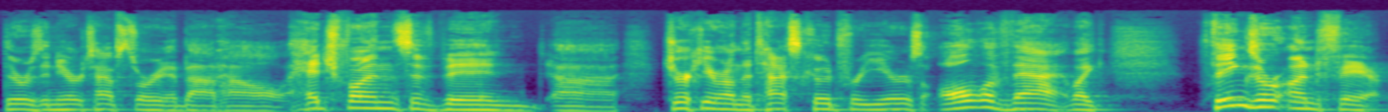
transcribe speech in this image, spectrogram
There was a New York Times story about how hedge funds have been uh, jerking around the tax code for years. All of that, like things are unfair.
